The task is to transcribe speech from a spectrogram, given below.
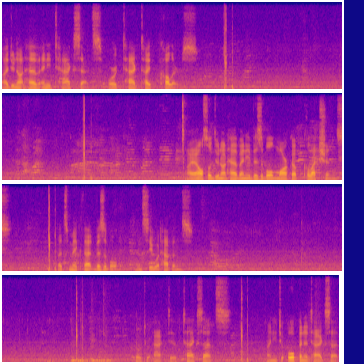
I do not have any tag sets or tag type colors. I also do not have any visible markup collections. Let's make that visible and see what happens. Go to active tag sets. I need to open a tag set.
